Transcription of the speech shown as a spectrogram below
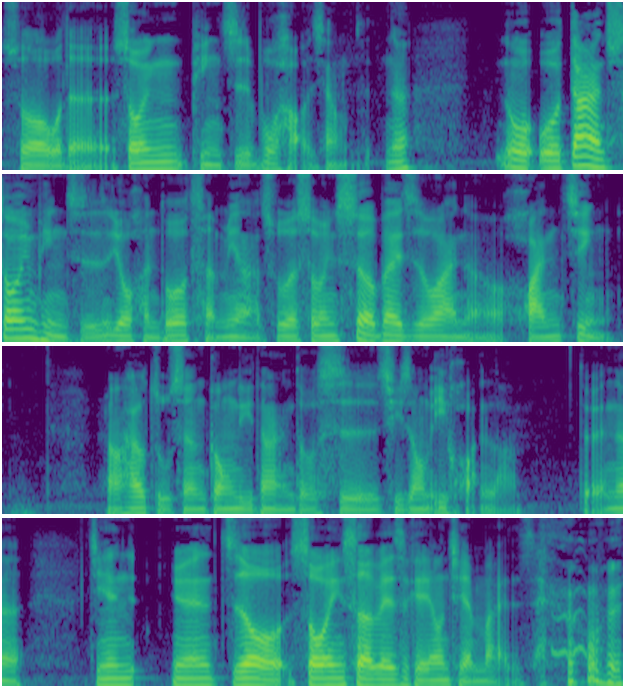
说我的收音品质不好这样子。那我我当然收音品质有很多层面啊，除了收音设备之外呢，环境，然后还有主持人功力，当然都是其中的一环啦。对，那今天因为只有收音设备是可以用钱买的，所以我们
